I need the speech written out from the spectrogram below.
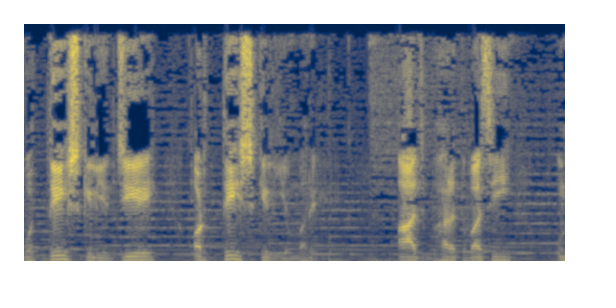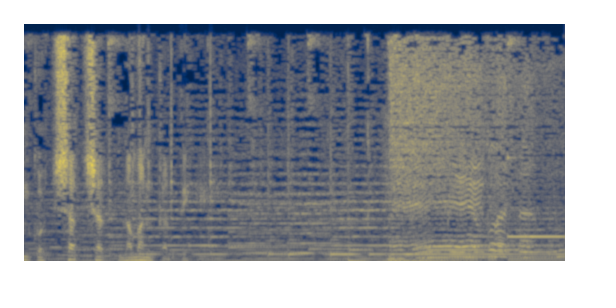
वो देश के लिए जिए और देश के लिए मरे। आज भारतवासी उनको शत शत नमन करते हैं। है वतन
